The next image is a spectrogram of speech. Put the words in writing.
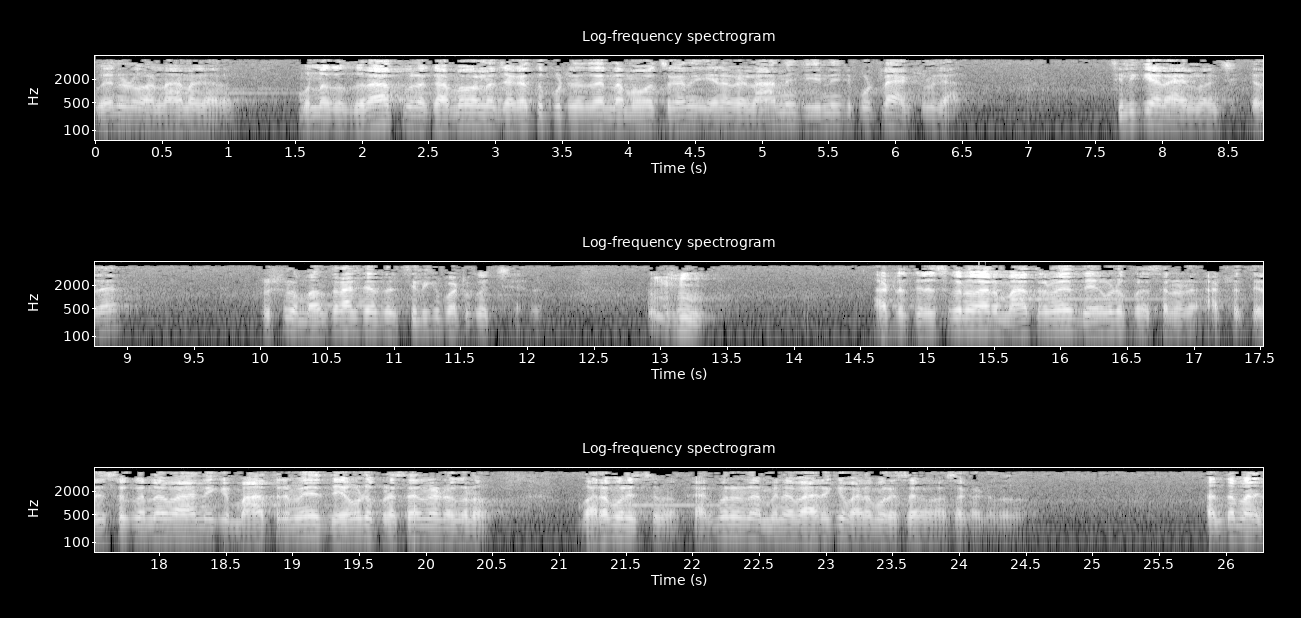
వేణుడు వాళ్ళ నాన్నగారు మున్నకు దురాత్మల కర్మ వల్ల జగత్తు పుట్టినదని నమ్మవచ్చు కానీ ఈయన వీళ్ళ నాన్న నుంచి ఈ నుంచి పుట్ల యాక్చువల్గా చిలికారు ఆయనలోంచి కదా. కృష్ణుడు మంత్రాల చేత చిలికి పట్టుకొచ్చారు. అట్లా తెలుసుకున్న వారు మాత్రమే దేవుడు ప్రసన్నుడు. అట్లా తెలుసుకున్న వారికి మాత్రమే దేవుడు ప్రసన్నుడగును. వరములిచ్చును కర్మను నమ్మిన వారికి వరములు వసగడును అంత మనం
